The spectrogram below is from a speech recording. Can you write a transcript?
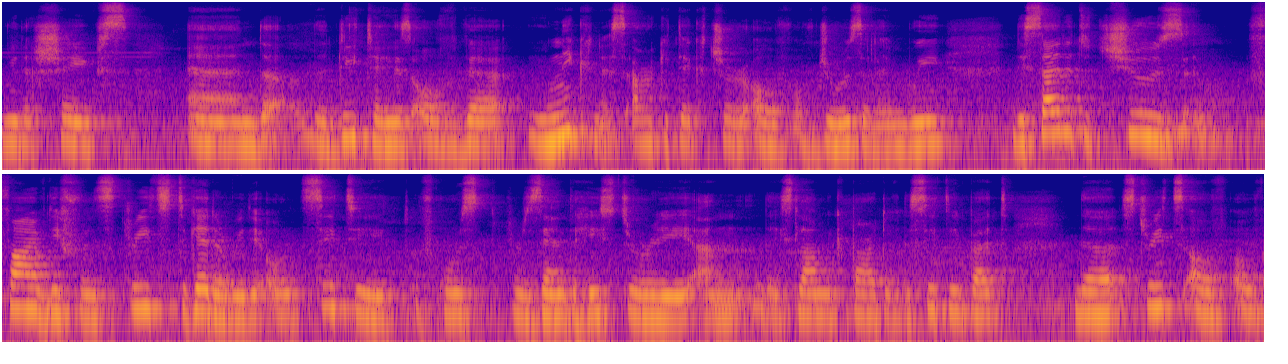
with the shapes and the details of the uniqueness architecture of, of Jerusalem. We decided to choose five different streets together with the old city, of course, to present the history and the Islamic part of the city, but the streets of, of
